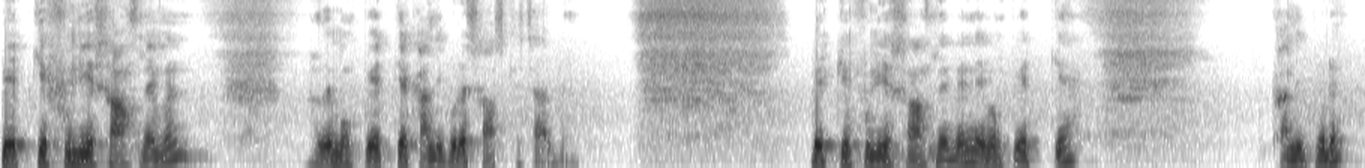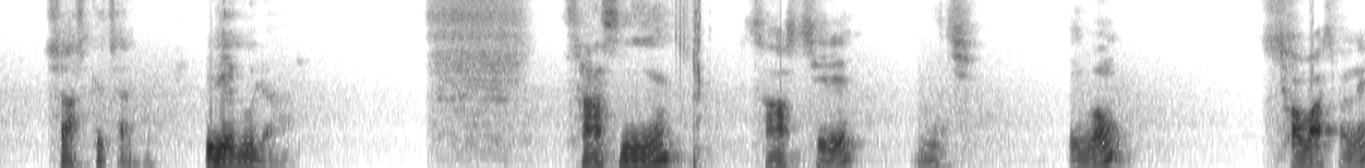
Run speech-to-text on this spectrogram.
পেটকে ফুলিয়ে শ্বাস নেবেন এবং পেটকে খালি করে শ্বাসকে ছাড়বেন। পেটকে ফুলিয়ে শ্বাস নেবেন এবং পেটকে খালি করে শ্বাসকে ছাড়বেন। রেগুলার শ্বাস নিয়ে শ্বাস ছেড়ে নিচে এবং সবাসনে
